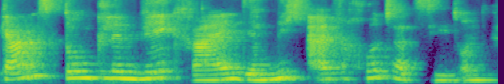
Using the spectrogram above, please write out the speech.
ganz dunklen Weg rein, der mich einfach runterzieht. Und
